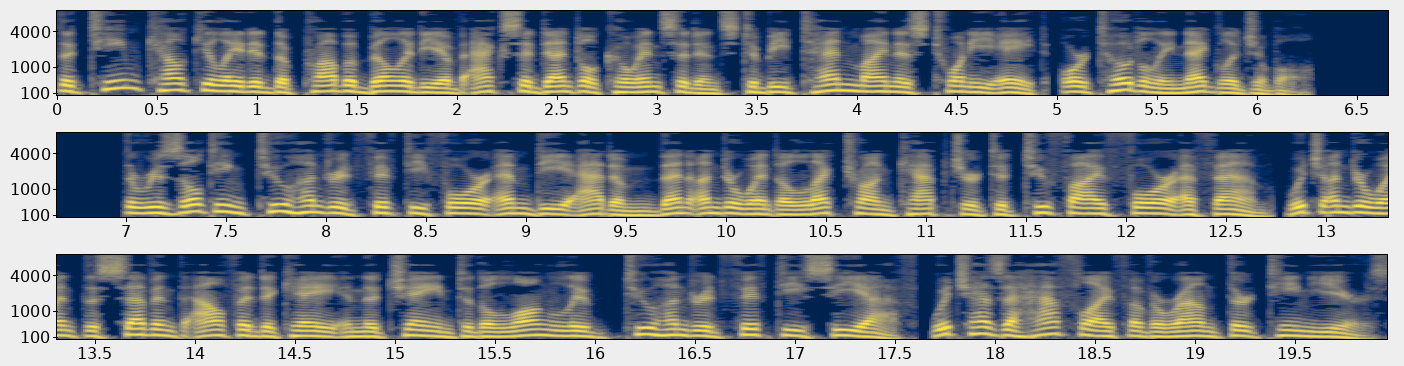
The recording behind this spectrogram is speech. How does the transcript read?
The team calculated the probability of accidental coincidence to be 10-28, or totally negligible. The resulting 254 MD atom then underwent electron capture to 254 FM, which underwent the seventh alpha decay in the chain to the long-lived 250 CF, which has a half-life of around 13 years.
